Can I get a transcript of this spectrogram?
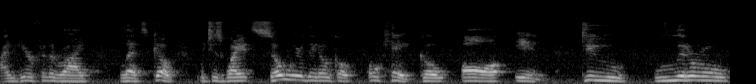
i'm here for the ride. Let's go. Which is why it's so weird they don't go okay go all in. Do literal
